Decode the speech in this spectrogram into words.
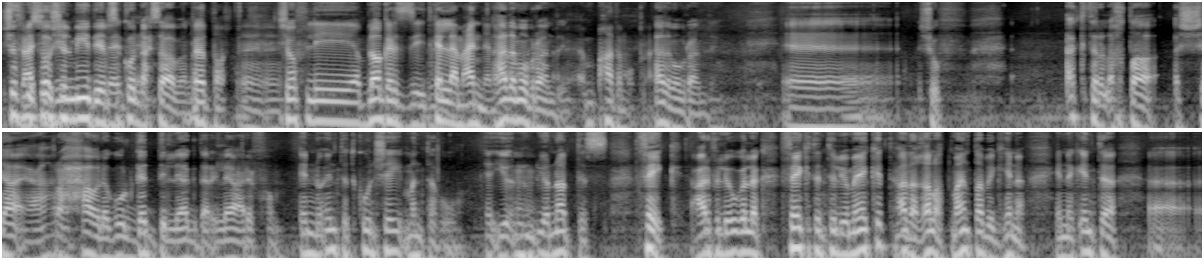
شوف لي. social media يمسكونا حسابنا. بالضبط. إيه، إيه. شوف لي bloggers يتكلم عننا. هذا مو branding هذا مو brand هذا مو branding آه شوف أكثر الأخطاء الشائعة راح أحاول أقول قد اللي أقدر اللي أعرفهم. إنه أنت تكون شيء ما أنت هو. you're not this fake عارف اللي يقول لك fake it until you make it هذا غلط ما ينطبق هنا. إنك أنت آه،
